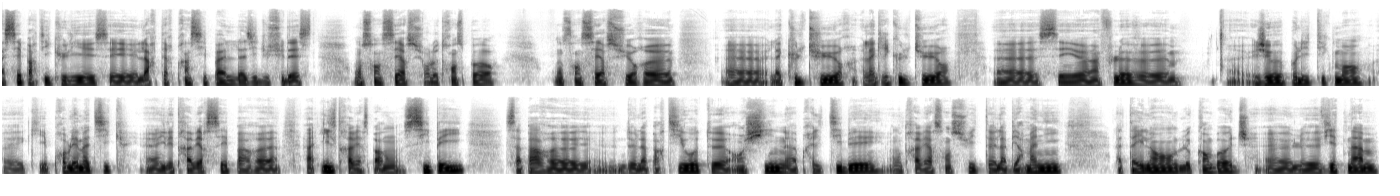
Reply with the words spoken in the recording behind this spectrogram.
assez particulier. C'est l'artère principale d'Asie du Sud-Est. On s'en sert sur le transport, on s'en sert sur euh, euh, la culture, l'agriculture. Euh, c'est un fleuve géopolitiquement qui est problématique. il est traversé par, il traverse pardon six pays. Ça part de la partie haute en Chine, après le Tibet. On traverse ensuite la Birmanie, la Thaïlande, le Cambodge, le Vietnam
